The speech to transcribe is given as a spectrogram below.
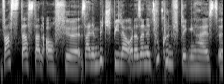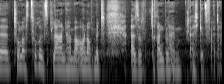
was das dann auch für seine Mitspieler oder seine zukünftigen heißt. Äh, Thomas Tuchels Plan haben wir auch noch mit. Also dranbleiben, gleich geht's weiter.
